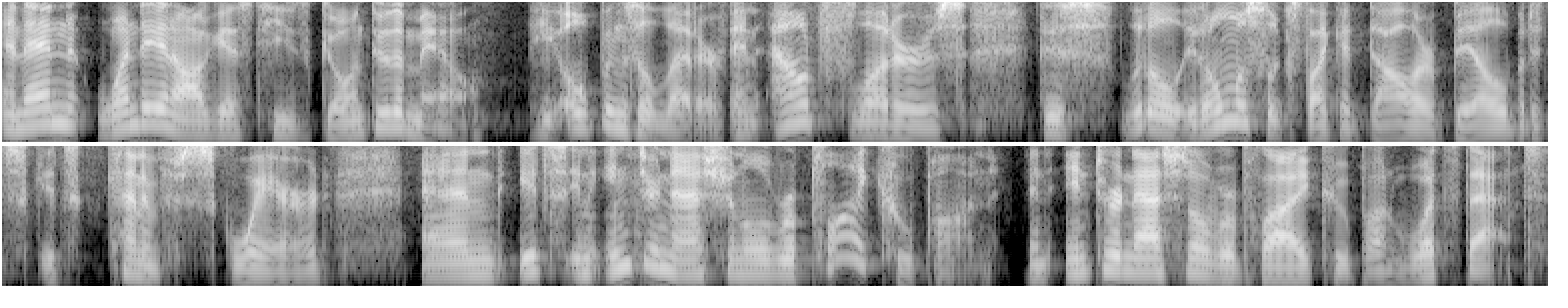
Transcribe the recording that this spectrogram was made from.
And then one day in August, he's going through the mail he opens a letter and out flutters this little it almost looks like a dollar bill but it's it's kind of squared and it's an international reply coupon. An international reply coupon. What's that?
